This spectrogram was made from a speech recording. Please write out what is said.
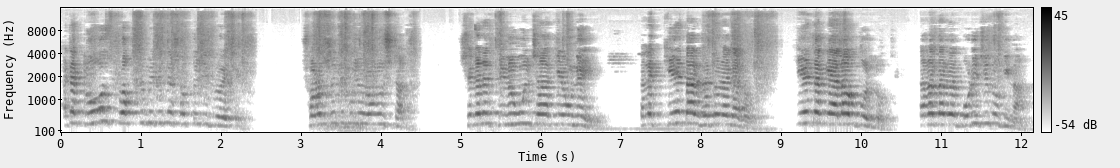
একটা ক্লোজ প্রক্সিমিটিতে সত্যজিৎ রয়েছে। সরস্বতী পুজোর অনুষ্ঠান। সেখানে তৃণমূল ছাড়া কেউ নেই। তাহলে কে তার ভেতরে গেল? কে তাকে অ্যালাউ করল? তারা তাদের পরিচিত কিনা?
